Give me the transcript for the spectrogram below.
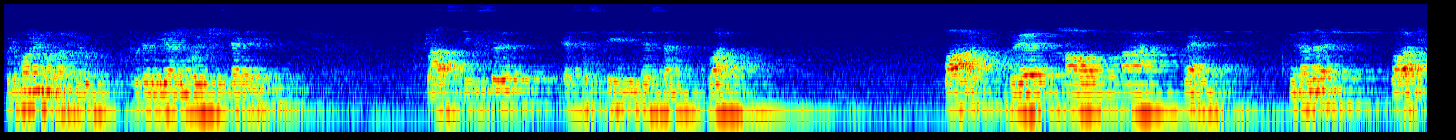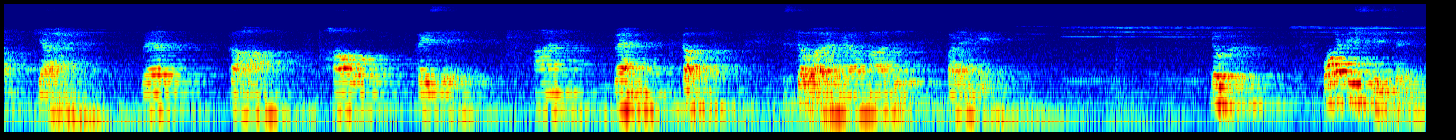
Good morning all of you today we are going to study class six SST lesson one what where how and when you know that what क्या है? वेयर कहाँ हाउ कैसे एंड व्हेन कब. इसके बारे में हम आज पढ़ेंगे. Look what is history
